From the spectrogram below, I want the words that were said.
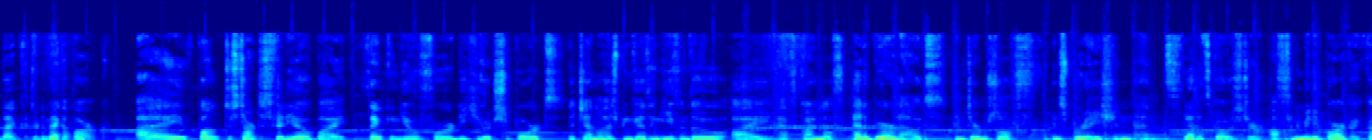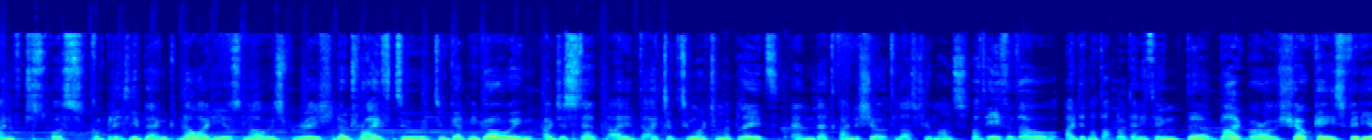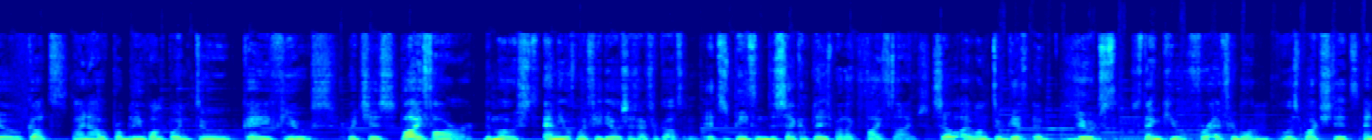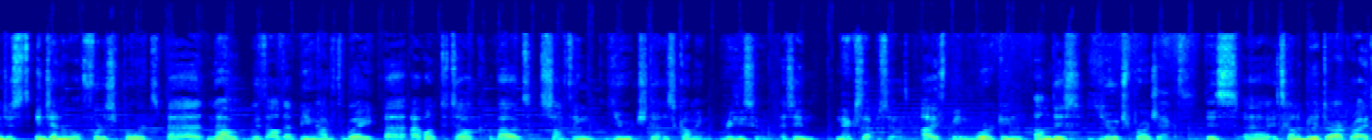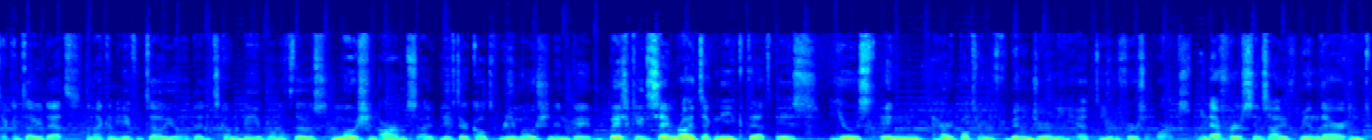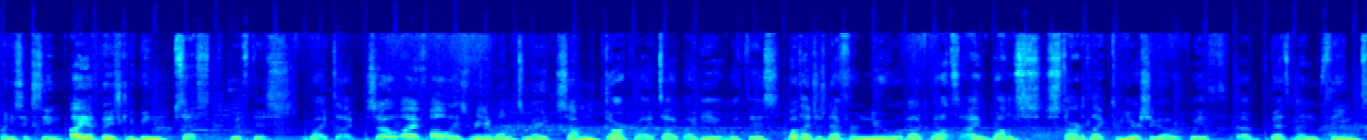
Back to the Mega Park. I want to start this video by thanking you for the huge support the channel has been getting even though I have kind of had a burnout in terms of inspiration and Planet Coaster. After the mini park I kind of just was completely blank, no ideas, no inspiration, no drive to, to get me going. I just had, I, I took too much on my plate and that kind of showed the last few months. But even though I did not upload anything, the Blytheboro showcase video got by now probably 1.2k views, which is by far the most any of my videos I've ever gotten. It's beaten the second place by like five times. So I want to give a huge thank you for everyone who has watched it and just in general for the support. Uh, now, with all that being out of the way, uh, I want to talk about something huge that is coming really soon, as in next episode. I've been working on this huge project. This uh, it's gonna be a dark ride, I can tell you that, and I can even tell you that it's gonna be one of those motion arms. I believe they're called remotion in game. Basically the same ride technique that is used in Harry Potter and the Forbidden Journey at the Universal Parks. And ever since I've been there in 2016, I have basically been obsessed with this ride type. So I've always really wanted to make some dark ride type idea with this, but I just never knew about what. I once started like two years ago with a Batman themed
